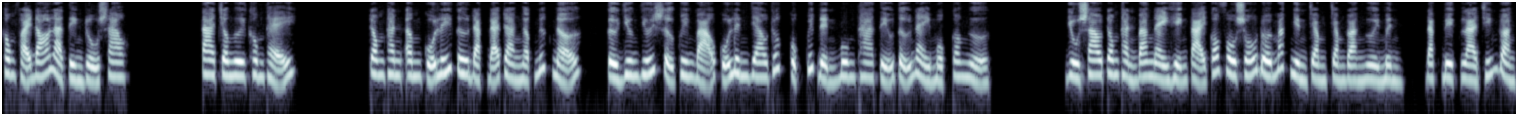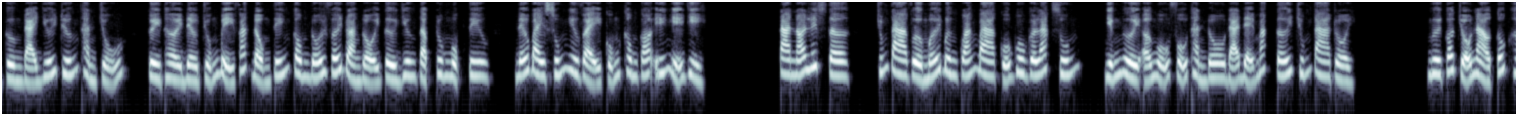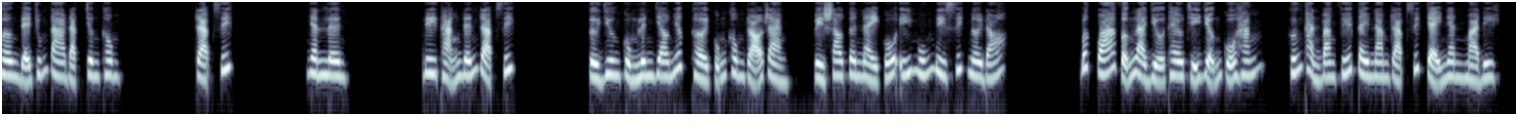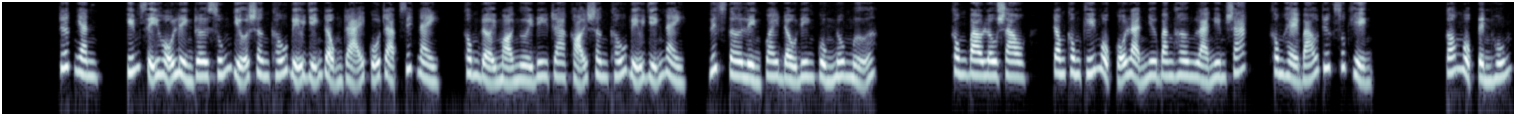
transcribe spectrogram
Không phải đó là tiền rượu sao? Ta cho ngươi không thể. Trong thanh âm của Lý Tư Đặc đã tràn ngập nước nở, từ dương dưới sự khuyên bảo của Linh Giao rốt cục quyết định buông tha tiểu tử này một con ngựa. Dù sao trong thành bang này hiện tại có vô số đôi mắt nhìn chằm chằm đoàn người mình, đặc biệt là chiến đoàn cường đại dưới trướng thành chủ, tùy thời đều chuẩn bị phát động tiến công đối với đoàn đội từ dương tập trung mục tiêu, nếu bay xuống như vậy cũng không có ý nghĩa gì. Ta nói Lister, chúng ta vừa mới bưng quán bar của Google xuống, những người ở ngũ phủ thành đô đã để mắt tới chúng ta rồi. Ngươi có chỗ nào tốt hơn để chúng ta đặt chân không? Rạp xiết. Nhanh lên. Đi thẳng đến rạp xiết. Từ Dương cùng Linh Giao nhất thời cũng không rõ ràng, vì sao tên này cố ý muốn đi xiết nơi đó. Bất quá vẫn là dựa theo chỉ dẫn của hắn, hướng thành bang phía tây nam rạp xiết chạy nhanh mà đi. Rất nhanh, kiếm sĩ hổ liền rơi xuống giữa sân khấu biểu diễn rộng rãi của rạp xiết này, không đợi mọi người đi ra khỏi sân khấu biểu diễn này, Lister liền quay đầu điên cùng nôn mửa. Không bao lâu sau, trong không khí một cổ lạnh như băng hơn là nghiêm sát, không hề báo trước xuất hiện. Có một tình huống.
